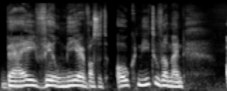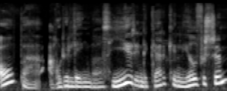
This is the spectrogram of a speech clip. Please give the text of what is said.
bij. Veel meer was het ook niet. Hoewel mijn opa ouderling was hier in de kerk in Hilversum.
